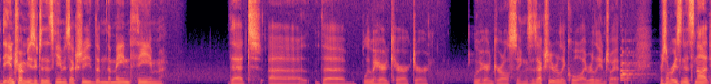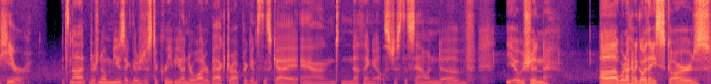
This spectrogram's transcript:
The intro music to this game is actually the, the main theme that uh, the blue-haired character, blue-haired girl sings is actually really cool. I really enjoy it. But for some reason, it's not here. It's not, there's no music. There's just a creepy underwater backdrop against this guy and nothing else. Just the sound of the ocean. Uh, we're not going to go with any scars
